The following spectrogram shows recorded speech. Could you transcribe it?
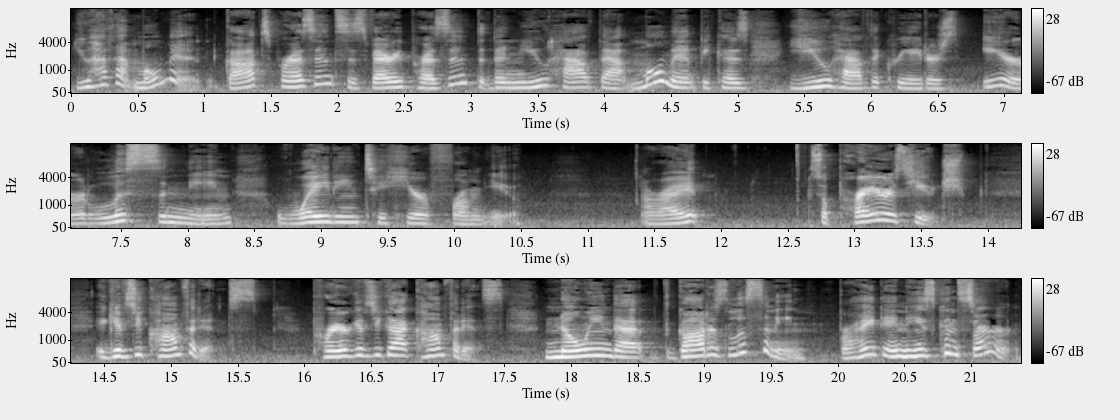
you have that moment. God's presence is very present. Then you have that moment because you have the Creator's ear listening, waiting to hear from you. All right? So prayer is huge. It gives you confidence. Prayer gives you that confidence, knowing that God is listening, right? And He's concerned.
